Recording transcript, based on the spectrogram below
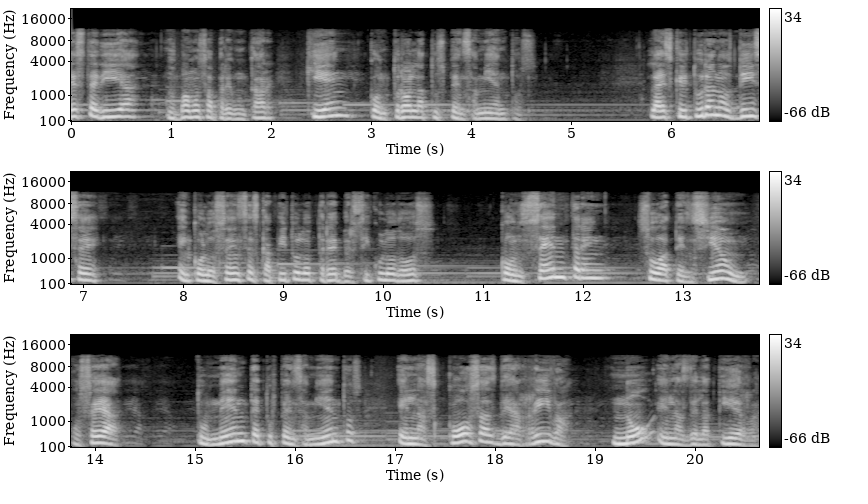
Este día nos vamos a preguntar, ¿quién controla tus pensamientos? La Escritura nos dice en Colosenses capítulo 3, versículo 2, concentren su atención, o sea, tu mente, tus pensamientos, en las cosas de arriba, no en las de la tierra.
